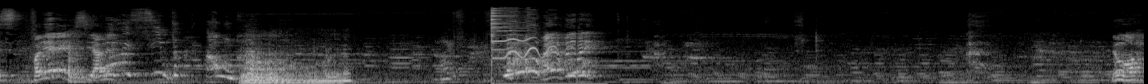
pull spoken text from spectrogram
快啲試下你我。係試唔得兜。係啊，快啲快啲！有冇啊？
